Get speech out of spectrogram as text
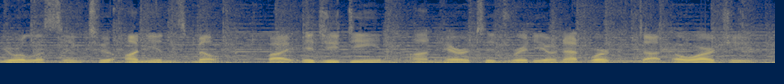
You're listening to Onion's Milk by Iggy Dean on heritageradionetwork.org.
